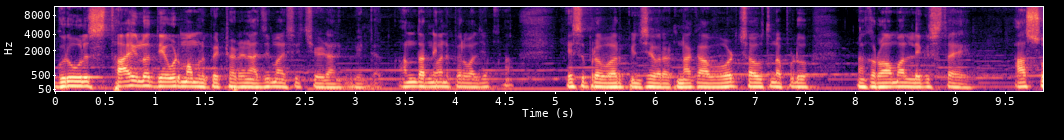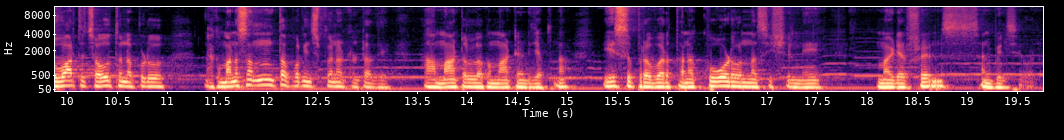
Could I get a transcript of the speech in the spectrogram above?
గురువుల స్థాయిలో దేవుడు మమ్మల్ని పెట్టాడని అజమాయిషి చేయడానికి వీలు అందరినీ అని పిలవాలి చెప్పిన యేసుప్రభు వారు పిలిచేవారట నాకు ఆ వర్డ్ చదువుతున్నప్పుడు నాకు రోమాలు లెగుస్తాయి. ఆ సువార్త చదువుతున్నప్పుడు నాకు మనసంతా పొగించిపోయినట్టు ఉంటుంది. ఆ మాటల్లో ఒక మాట ఏంటి చెప్పిన? యేసు ప్రభు తన కూడా ఉన్న శిష్యుల్ని మై డియర్ ఫ్రెండ్స్ అని పిలిచేవాడు.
